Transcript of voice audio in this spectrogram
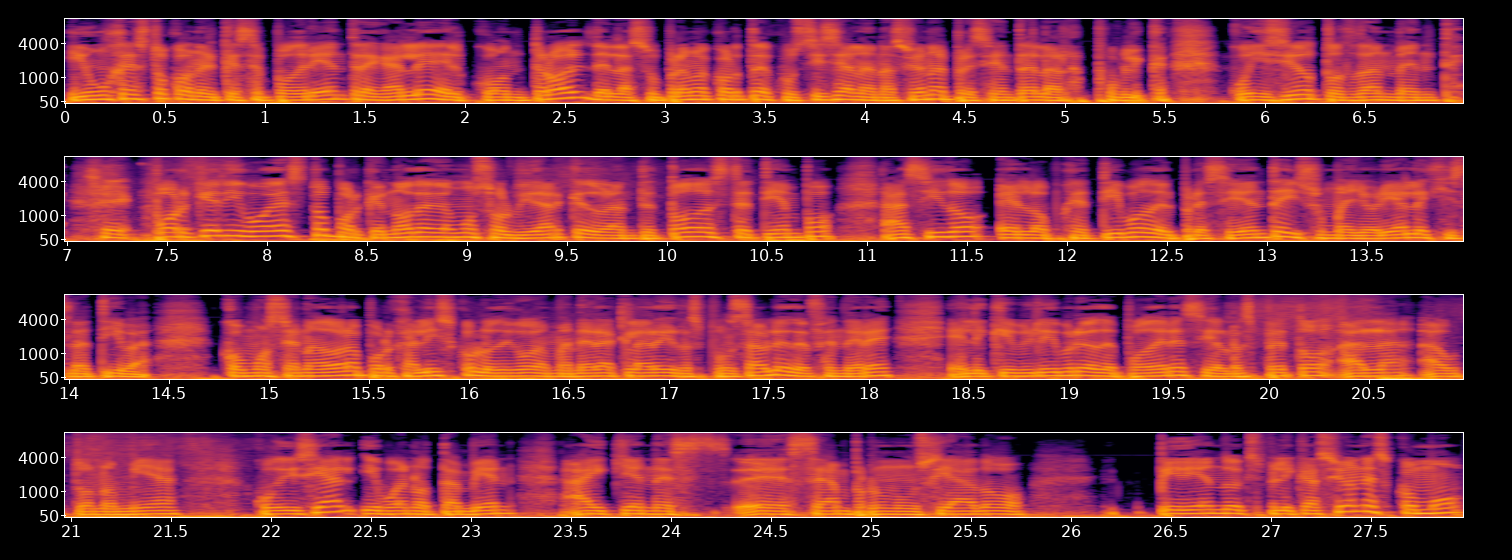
y un gesto con el que se podría entregarle el control de la Suprema Corte de Justicia de la Nación al presidente de la República. Coincido totalmente. ¿Por qué digo esto? Porque no debemos olvidar que durante todo este tiempo ha sido el objetivo del presidente y su mayoría legislativa. Como senadora por Jalisco, lo digo de manera clara y responsable, defenderé el equilibrio de poderes y el respeto a la autonomía judicial. Y bueno, también hay quienes eh, se han pronunciado pidiendo explicaciones como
